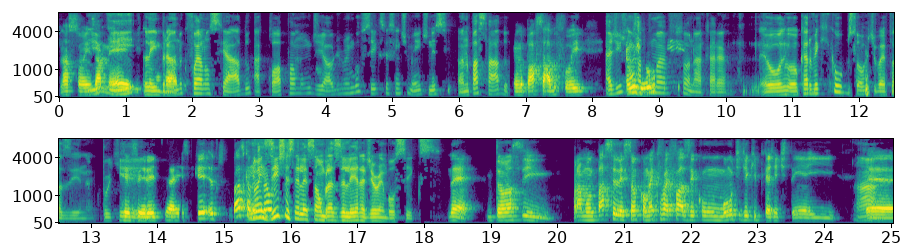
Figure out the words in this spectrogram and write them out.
Nações e, América. E lembrando que foi anunciado a Copa Mundial de Rainbow Six recentemente, nesse ano passado. Ano passado foi. A gente é não um sabe jogo... como vai funcionar, cara. Eu, eu quero ver o que, que o Ubisoft vai fazer, né? Porque. Referente a isso. Porque, basicamente, não, existe seleção brasileira de Rainbow Six. Né? Então, assim, para montar a seleção, como é que vai fazer com um monte de equipe que a gente tem aí? Ah, é,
